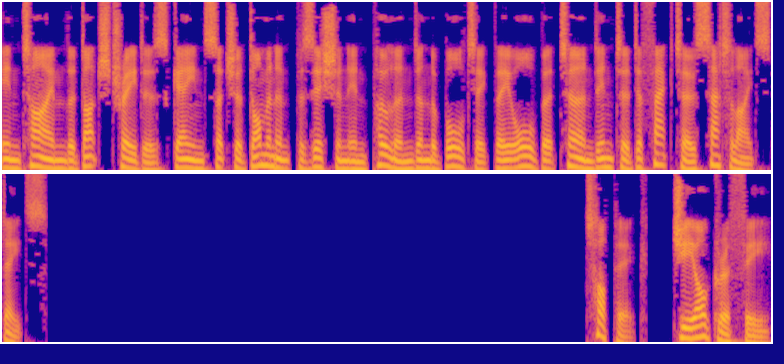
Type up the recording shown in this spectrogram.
In time the Dutch traders gained such a dominant position in Poland and the Baltic they all but turned into de facto satellite states. Topic: Geography.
